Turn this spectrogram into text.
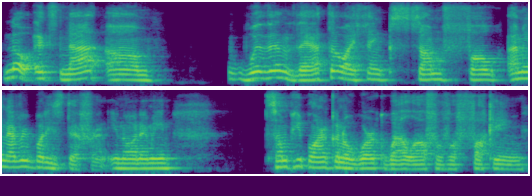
No, it's not. Um within that though, I think some folk I mean everybody's different, you know what I mean? Some people aren't going to work well off of a fucking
